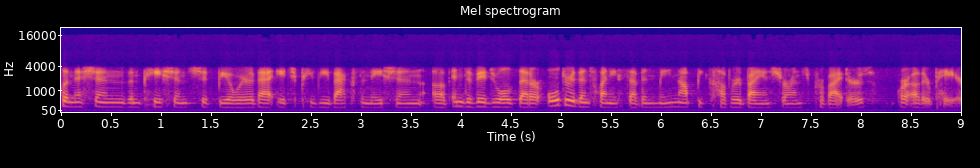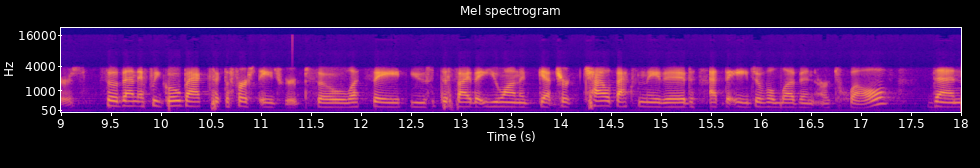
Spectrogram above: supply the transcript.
clinicians and patients should be aware that HPV vaccination of individuals that are older than 27 may not be covered by insurance providers or other payers. So then, if we go back to the first age group, so let's say you decide that you want to get your child vaccinated at the age of 11 or 12, then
